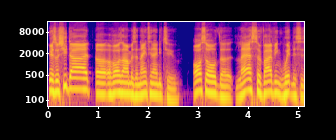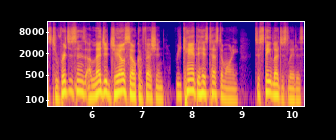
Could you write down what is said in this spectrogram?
Yeah, so she died uh, of Alzheimer's in 1992. Also, the last surviving witnesses to Richardson's alleged jail cell confession recanted his testimony to state legislators,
